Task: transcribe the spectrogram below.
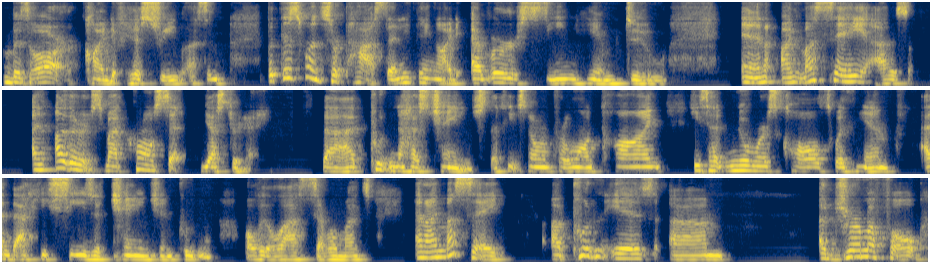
bizarre kind of history lesson. But this one surpassed anything I'd ever seen him do. And I must say, as and others, Macron said yesterday that Putin has changed, that he's known him for a long time. He's had numerous calls with him, and that he sees a change in Putin over the last several months. And I must say, uh, Putin is um, a germaphobe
